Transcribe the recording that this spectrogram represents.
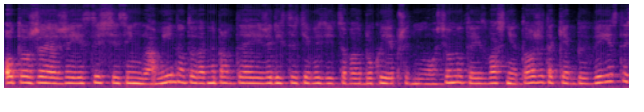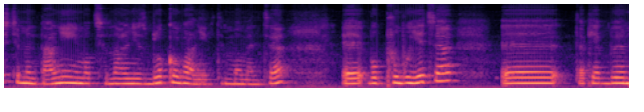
o to, że, że jesteście singlami, no to tak naprawdę jeżeli chcecie wiedzieć, co Was blokuje przed miłością, no to jest właśnie to, że tak jakby Wy jesteście mentalnie i emocjonalnie zblokowani w tym momencie, e, bo próbujecie e, tak jakby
